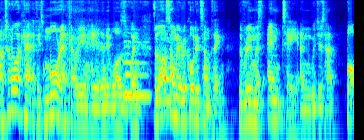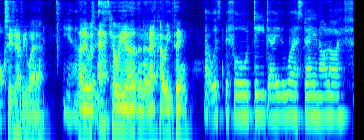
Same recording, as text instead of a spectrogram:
I'm trying to work out if it's more echoey in here than it was when oh, the last time we recorded something, the room was empty and we just had boxes everywhere. Yeah. And it was echoier than an echoey thing. That was before D Day, the worst day in our life.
